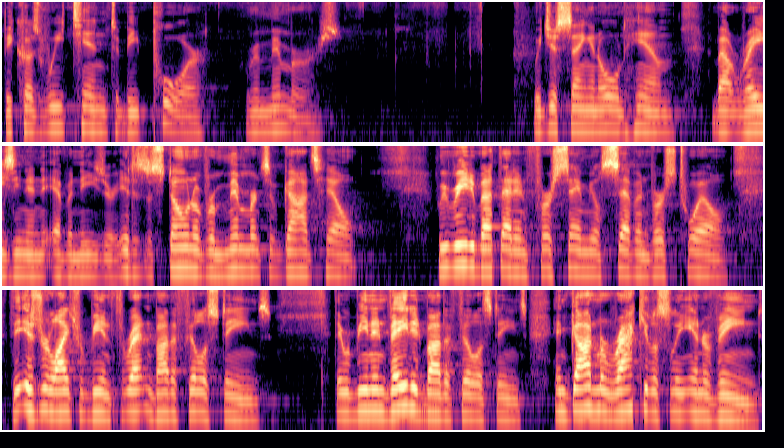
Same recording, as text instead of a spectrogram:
Because we tend to be poor rememberers. We just sang an old hymn about raising an Ebenezer. It is a stone of remembrance of God's help. We read about that in 1 Samuel 7, verse 12. The Israelites were being threatened by the Philistines. They were being invaded by the Philistines, and God miraculously intervened.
